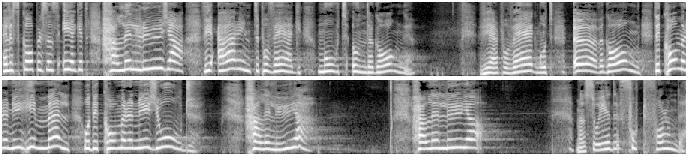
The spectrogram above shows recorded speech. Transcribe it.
Eller skapelsens eget halleluja. Vi är inte på väg mot undergång. Vi är på väg mot övergång. Det kommer en ny himmel och det kommer en ny jord. Halleluja. Halleluja. Men så är det fortfarande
